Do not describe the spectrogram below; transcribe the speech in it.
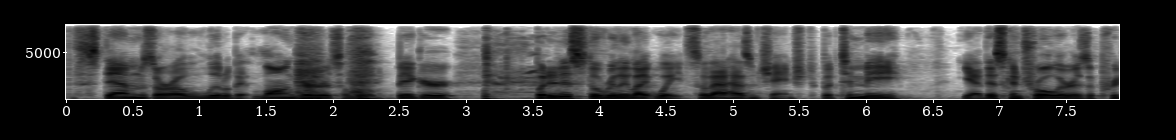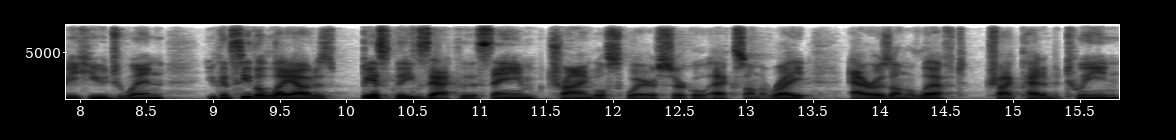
The stems are a little bit longer. It's a little bigger, but it is still really lightweight, so that hasn't changed. But to me, yeah, this controller is a pretty huge win. You can see the layout is basically exactly the same: triangle, square, circle, X on the right, arrows on the left, trackpad in between,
